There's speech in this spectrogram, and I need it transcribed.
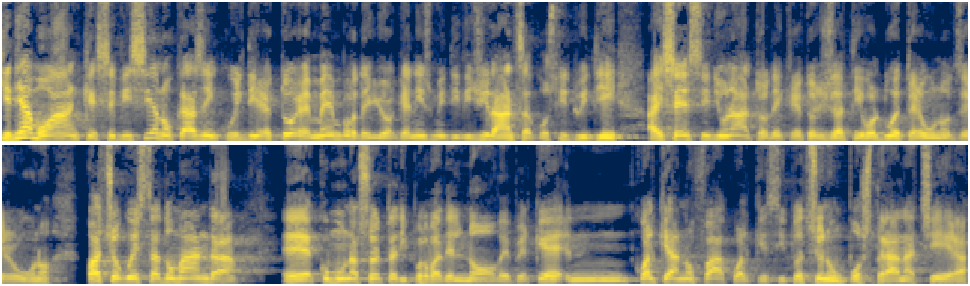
Chiediamo anche se vi siano casi in cui il direttore è membro degli organismi di vigilanza costituiti ai sensi di un altro decreto legislativo, il 23101. Faccio questa domanda eh, come una sorta di prova del 9, perché mh, qualche anno fa qualche situazione un po' strana c'era.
